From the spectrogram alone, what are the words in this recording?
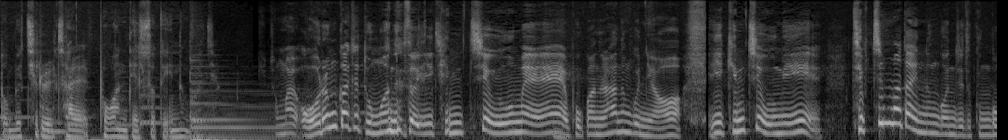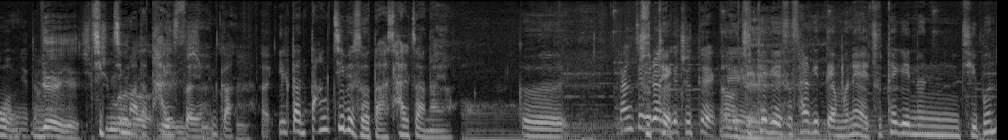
또 며칠을 잘 보관될 수도 있는 거죠. 정말 얼음까지 동원해서 이 김치 음에 보관을 하는군요. 이 김치 음이 집집마다 있는 건지도 궁금합니다. 예, 예. 집집마다 다 예, 있어요. 있습니다. 그러니까 예. 어, 일단 땅집에서 다 살잖아요. 그 땅집이라는 게 주택, 주택. 어, 예. 주택에서 살기 때문에 주택에 있는 집은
